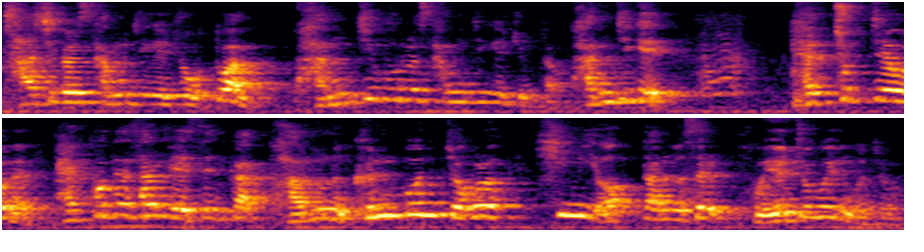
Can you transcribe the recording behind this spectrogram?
자식을 상징해주고 또한 관직우를 상징해줍니다. 관직이 대축재원에 백호대상에 있으니까 관우는 근본적으로 힘이 없다는 것을 보여주고 있는 거죠.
